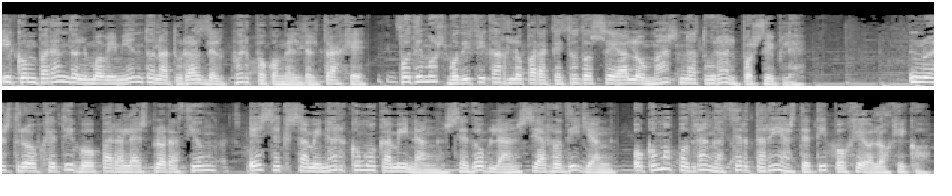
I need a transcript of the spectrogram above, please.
Y comparando el movimiento natural del cuerpo con el del traje, podemos modificarlo para que todo sea lo más natural posible. Nuestro objetivo para la exploración es examinar cómo caminan, se doblan, se arrodillan o cómo podrán hacer tareas de tipo geológico.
